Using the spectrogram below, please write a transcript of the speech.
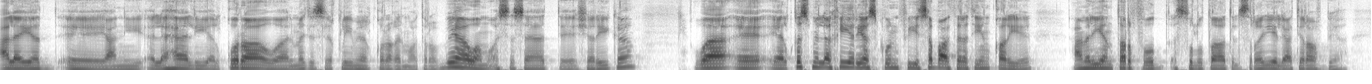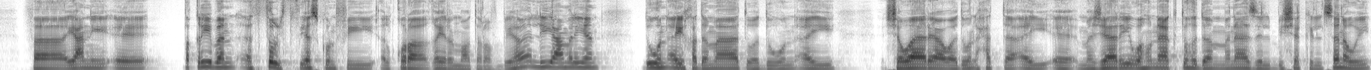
على يد آه، يعني الأهالي القرى والمجلس الإقليمي للقرى غير معترف بها ومؤسسات آه، شريكة. والقسم الأخير يسكن في 37 قرية عمليا ترفض السلطات الإسرائيلية الاعتراف بها. فيعني تقريبا الثلث يسكن في القرى غير المعترف بها اللي هي عمليا دون أي خدمات ودون أي شوارع ودون حتى أي مجاري. وهناك تهدم منازل بشكل سنوي.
